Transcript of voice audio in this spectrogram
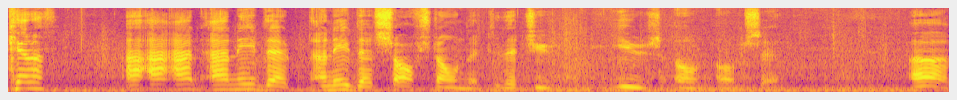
"Kenneth, I, I, I I need that I need that soft stone that that you use on on set." Uh,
